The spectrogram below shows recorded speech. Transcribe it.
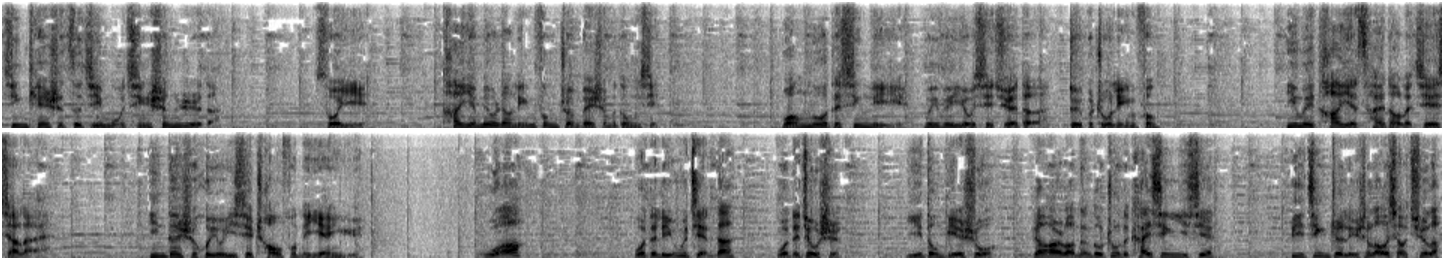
今天是自己母亲生日的，所以他也没有让林峰准备什么东西。王洛的心里微微有些觉得对不住林峰。因为他也猜到了，接下来应该是会有一些嘲讽的言语。我，我的礼物简单，我的就是一栋别墅，让二老能够住得开心一些。毕竟这里是老小区了，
